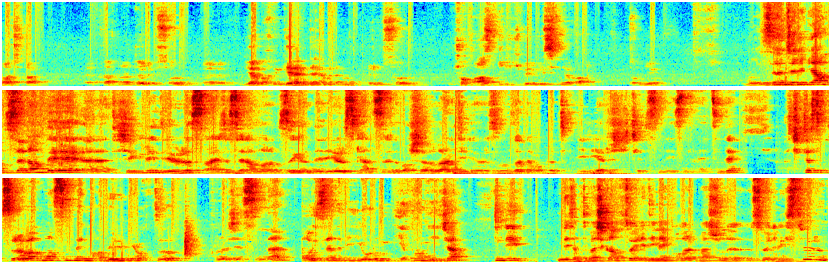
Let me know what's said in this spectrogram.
O açıdan e, Karpınar'da öyle bir sorun. E, Diyarbakır genelinde hemen hemen öyle bir sorun. Çok az bir iki bölgesinde var. Sorun yok. Biz öncelikle Hamdi Selam Bey'e e, teşekkür ediyoruz. Ayrıca selamlarımızı gönderiyoruz. Kendisine de başarılar diliyoruz burada. Demokratik bir yarış içerisindeyiz nihayetinde. Açıkçası kusura bakmasın benim haberim yoktu projesinden. O yüzden de bir yorum yapamayacağım. Şimdi Necati Başkan'ın söylediğine ek olarak ben şunu söylemek istiyorum.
